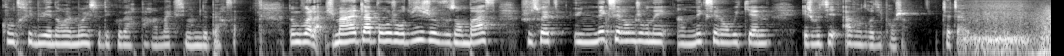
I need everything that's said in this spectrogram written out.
contribue énormément et soit découvert par un maximum de personnes. Donc voilà, je m'arrête là pour aujourd'hui. Je vous embrasse. Je vous souhaite une excellente journée, un excellent week-end et je vous dis à vendredi prochain. Ciao, ciao.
